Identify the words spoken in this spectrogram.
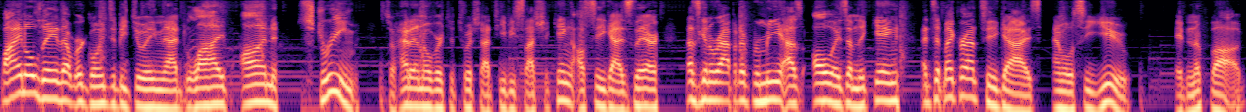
final day that we're going to be doing that live on stream. So head on over to twitch.tv slash the king. I'll see you guys there. That's going to wrap it up for me. As always, I'm the king. I tip my crown to you guys, and we'll see you in the fog.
